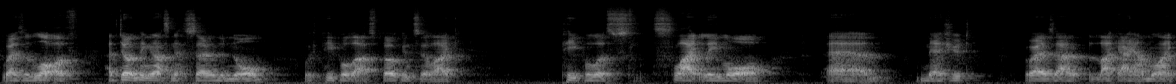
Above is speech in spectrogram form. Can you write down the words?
Whereas a lot of I don't think that's necessarily the norm with people that I've spoken to. Like people are slightly more um, measured, whereas I like I am like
